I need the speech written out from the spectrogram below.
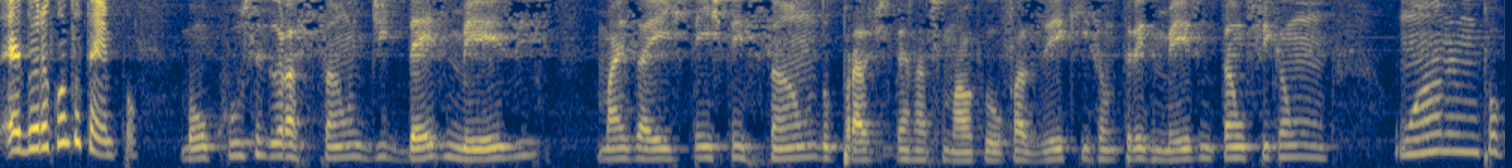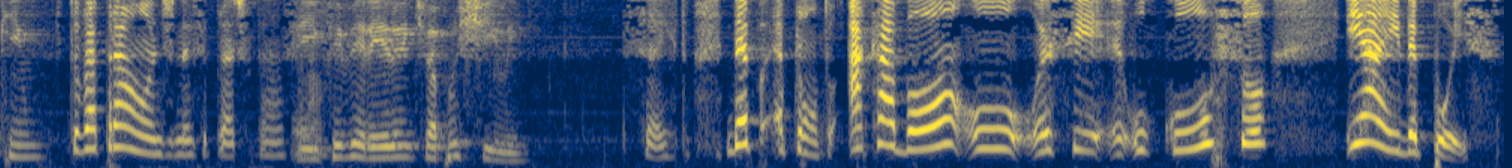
é, dura quanto tempo? Bom, o curso tem duração de 10 meses mas aí tem extensão do prazo internacional que eu vou fazer, que são três meses, então fica um, um ano e um pouquinho. Tu vai para onde nesse prático internacional? Em fevereiro a gente vai para o Chile. Certo. De, é, pronto, acabou o, esse, o curso, e aí depois?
